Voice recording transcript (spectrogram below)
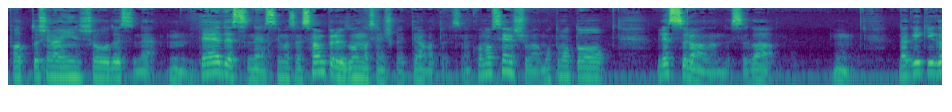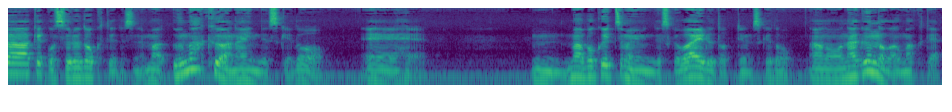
パッとしない印象ですね。うん。でですね、すいません、サンプルどんな選手か言ってなかったですね。この選手はもともとレスラーなんですが、うん。打撃が結構鋭くてですね、まあ、うまくはないんですけど、えー、うん、まあ僕いつも言うんですけど、ワイルドって言うんですけど、あの、殴るのがうまくて、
